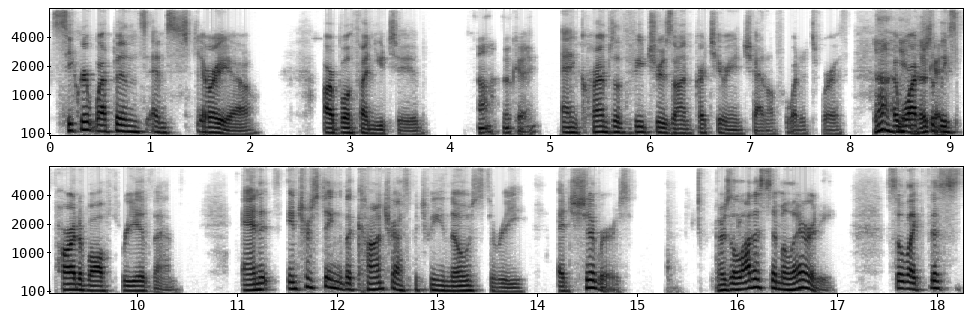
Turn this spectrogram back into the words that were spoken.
Secret Weapons and Stereo are both on YouTube, oh okay and Crimes of the Futures on Criterion Channel for what it's worth. Ah, I yeah, watched okay. at least part of all three of them. And it's interesting the contrast between those three and Shivers. There's a lot of similarity. So like this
